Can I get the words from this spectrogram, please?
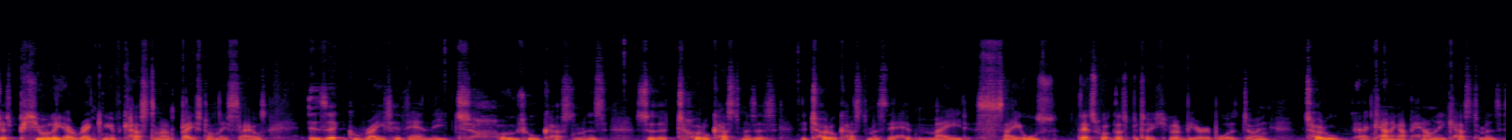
just purely a ranking of customer based on their sales. Is it greater than the total customers? So the total customers is the total customers that have made sales. That's what this particular variable is doing. Total uh, counting up how many customers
